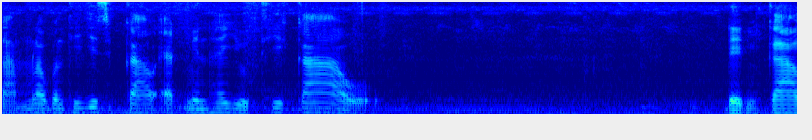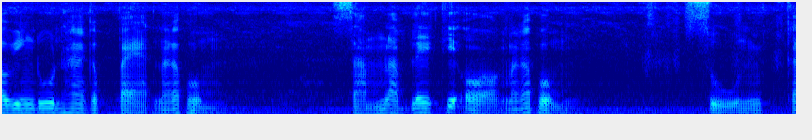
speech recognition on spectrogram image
สำหรับวันที่ 29 แอดมินให้อยู่ที่ 9 เด่น 9 วิ่งรุ่น 5 กับ 8 นะครับผม สำหรับเลขที่ออกนะครับผม 0 9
